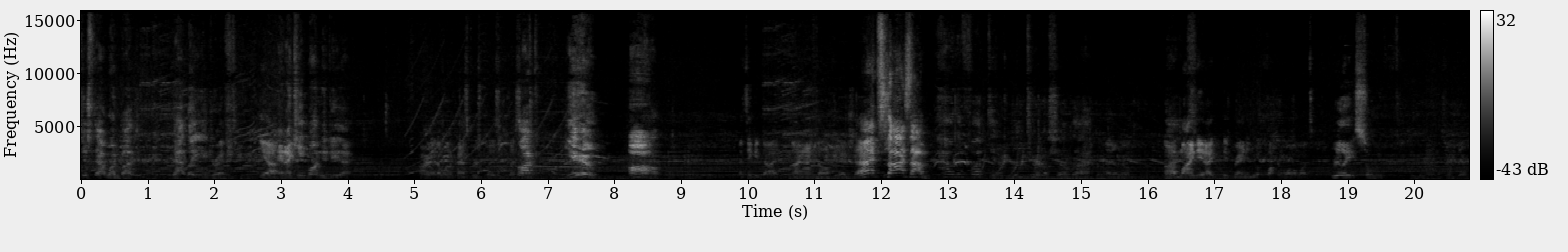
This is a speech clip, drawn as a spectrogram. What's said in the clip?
just that one button, that let you drift. Yeah. And I keep wanting to do that. Alright, I don't want to pass first place Fuck you! Oh! I think it died. I, I fell off the edge. That's awesome! How the fuck did Blue Turtle Shell die? I don't know. Uh, mine did. I it ran into a fucking wall once. Really? So many fucking bananas right there.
